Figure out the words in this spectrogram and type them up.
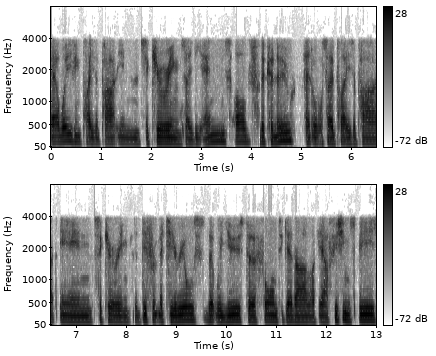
Our weaving plays a part in securing, say, the ends of the canoe. It also plays a part in securing the different materials that we use to form together, like our fishing spears.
